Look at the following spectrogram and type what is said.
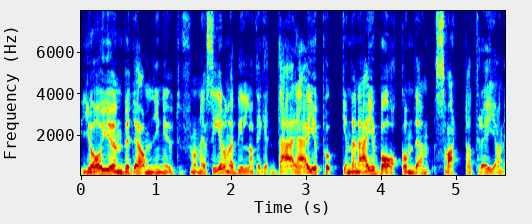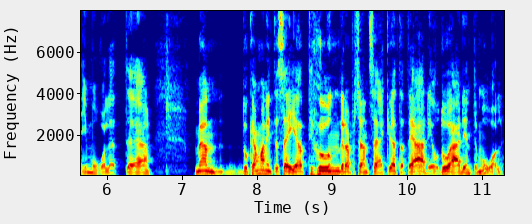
gör ju en bedömning utifrån när jag ser de där bilderna, tänker där är ju pucken, den är ju bakom den svarta tröjan i målet. Eh, men då kan man inte säga till 100% säkerhet att det är det och då är det inte mål.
